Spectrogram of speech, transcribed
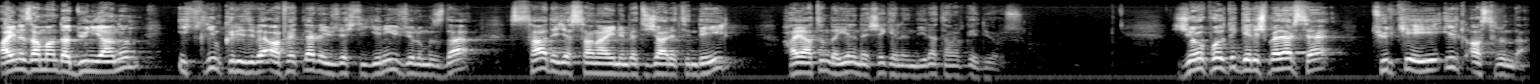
aynı zamanda dünyanın iklim krizi ve afetlerle yüzleştiği yeni yüzyılımızda sadece sanayinin ve ticaretin değil, hayatın da yeniden şekillendiğine tanıklık ediyoruz. Jeopolitik gelişmelerse Türkiye'yi ilk asrında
